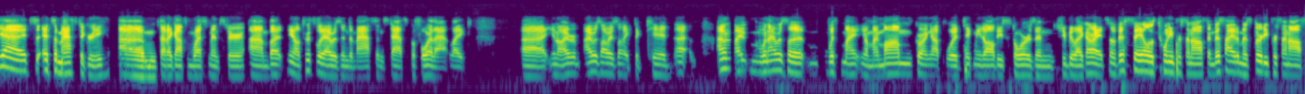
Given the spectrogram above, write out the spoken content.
Yeah, it's it's a math degree um, that I got from Westminster. Um, but you know, truthfully, I was into math and stats before that. Like, uh, you know, I re- I was always like the kid. Uh, I don't. I when I was uh, with my you know my mom growing up would take me to all these stores and she'd be like, all right, so this sale is twenty percent off and this item is thirty percent off.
